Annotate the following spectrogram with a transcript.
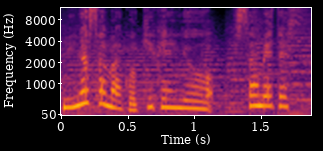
皆様ごきげんよう、ひさめです。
